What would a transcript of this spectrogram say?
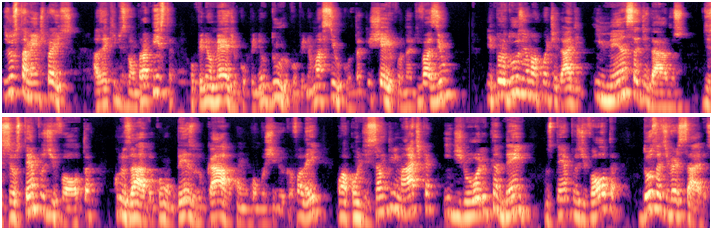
Justamente para isso. As equipes vão para a pista, com o pneu médio, com o pneu duro, com o pneu macio, com tanque cheio, com tanque vazio, e produzem uma quantidade imensa de dados de seus tempos de volta, cruzado com o peso do carro, com o combustível que eu falei, com a condição climática e de olho também nos tempos de volta dos adversários.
